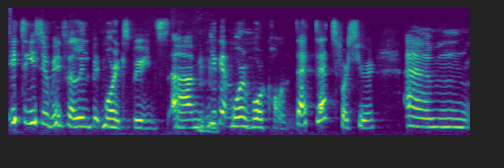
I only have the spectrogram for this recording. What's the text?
it's easier with a little bit more experience. Um, mm-hmm. You get more and more calm. That that's for sure. Um,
